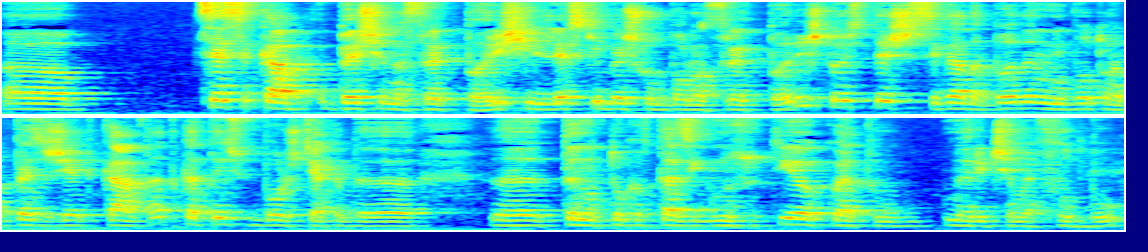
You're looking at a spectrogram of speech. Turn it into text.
а, ЦСК беше насред Париж или Левски беше отбор насред Париж, т.е. те ще сега да бъде на нивото на ПСЖ и така нататък, тези отбори ще да, да тънат тук в тази гносотия, която наричаме футбол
